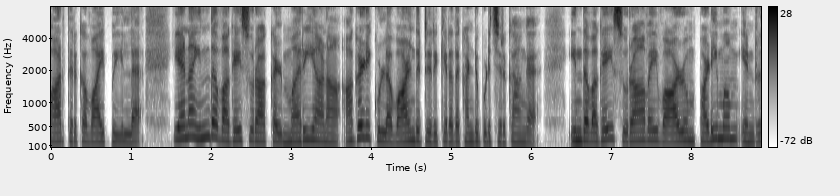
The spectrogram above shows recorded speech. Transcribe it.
பார்த்திருக்க வாய்ப்பு இல்ல. ஏன்னா இந்த வகை சுறாக்கள் மரியானா அகழிக்குள்ள வாழ்ந்துட்டு இருக்கிறத கண்டுபிடிச்சிருக்காங்க. இந்த வகை சுறாவை வாழும் படிமம் என்று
